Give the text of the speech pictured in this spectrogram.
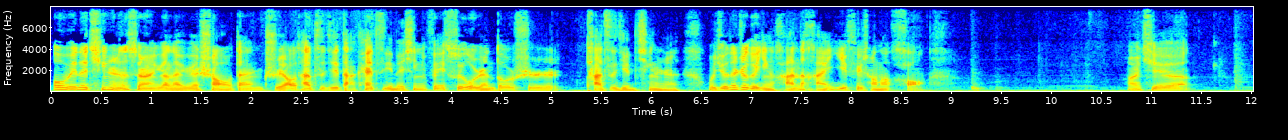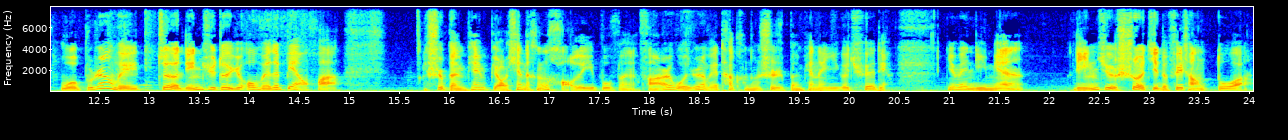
欧维的亲人虽然越来越少，但只要他自己打开自己的心扉，所有人都是他自己的亲人。我觉得这个隐含的含义非常的好，而且我不认为这邻居对于欧维的变化是本片表现的很好的一部分，反而我认为他可能是本片的一个缺点。因为里面邻居设计的非常多啊，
